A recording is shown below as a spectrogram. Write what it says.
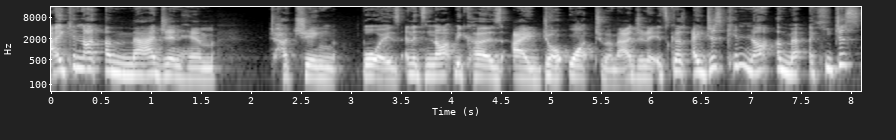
I cannot imagine him touching boys, and it's not because I don't want to imagine it. It's because I just cannot imagine. He just.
